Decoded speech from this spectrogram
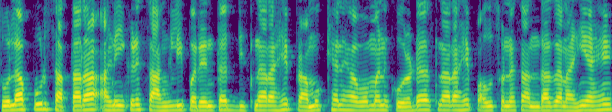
सोलापूर सातारा आणि इकडे सांगलीपर्यंत दिसणार आहे. प्रामुख्याने हवामान कोरडं असणार आहे. पाऊस होण्याचा अंदाजा नाही आहे.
